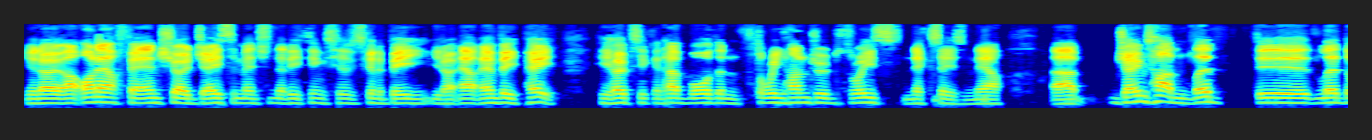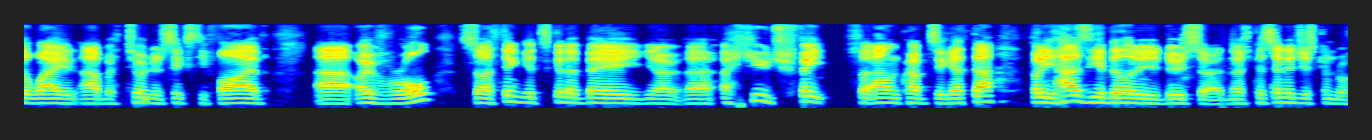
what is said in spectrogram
You know, uh, on our fan show, Jason mentioned that he thinks he's going to be you know our MVP. He hopes he can have more than 300 threes next season. Now, uh, James Harden led the led the way uh, with 265 uh, overall. So I think it's going to be you know a, a, huge feat for Allen Crabbe to get that, but he has the ability to do so, and those percentages can re-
